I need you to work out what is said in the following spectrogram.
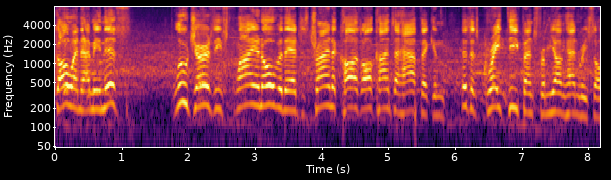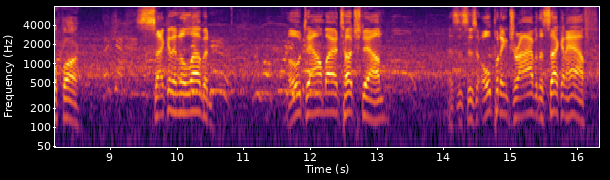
going, I mean, this blue jersey's flying over there, just trying to cause all kinds of havoc. And this is great defense from young Henry so far. Second and 11. Low down by a touchdown. This is his opening drive of the second half.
